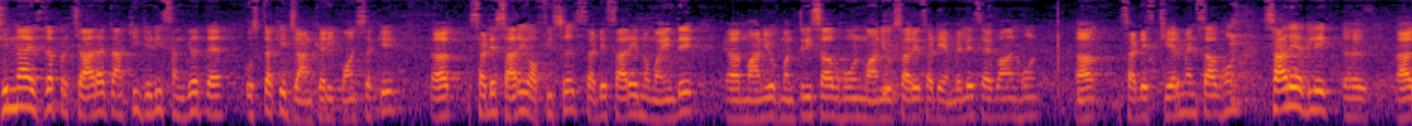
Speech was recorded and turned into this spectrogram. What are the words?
ਜਿੰਨਾ ਇਸ ਦਾ ਪ੍ਰਚਾਰ ਹੈ ਤਾਂ ਕਿ ਜਿਹੜੀ ਸੰਗਤ ਹੈ ਉਸ ਤੱਕ ਇਹ ਜਾਣਕਾਰੀ ਪਹੁੰਚ ਸਕੇ। ਸਾਡੇ ਸਾਰੇ ਆਫੀਸਰ ਸਾਡੇ ਸਾਰੇ ਨੁਮਾਇੰਦੇ ਮਾਨਯੋਗ ਮੰਤਰੀ ਸਾਹਿਬ ਹੋਣ ਮਾਨਯੋਗ ਸਾਰੇ ਸਾਡੇ ਐਮਐਲਏ ਸਾਹਿਬਾਨ ਹੋਣ ਸਾਡੇ ਚੇਅਰਮੈਨ ਸਾਹਿਬ ਹੋਣ ਸਾਰੇ ਅਗਲੇ ਅ, ਅ,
